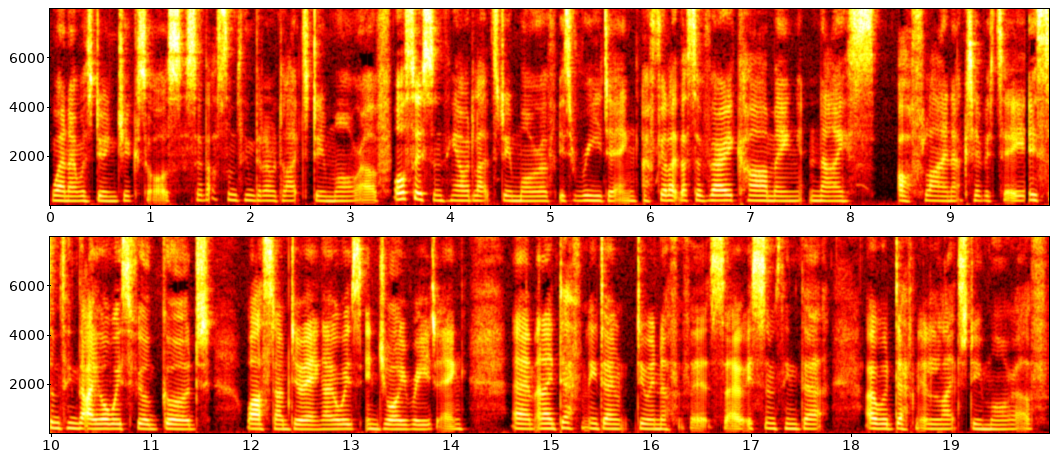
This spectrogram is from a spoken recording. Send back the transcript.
when I was doing jigsaws. So that's something that I would like to do more of. Also, something I would like to do more of is reading. I feel like that's a very calming, nice offline activity. It's something that I always feel good whilst I'm doing. I always enjoy reading, um, and I definitely don't do enough of it. So it's something that I would definitely like to do more of.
